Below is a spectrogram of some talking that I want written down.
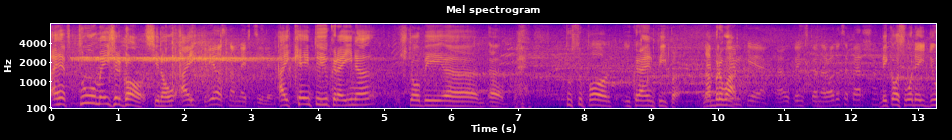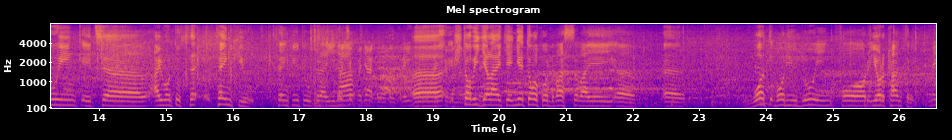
I have two major goals. You know, I, Дві основних цілі. I came to Ukraine чтобы uh, uh, to support Ukrainian people. Для Number one, підтримки е, українського народу це перше. because what they doing, it's. Uh, I want to th- thank you, thank you to Ukraine. Хочу подякувати українцям за Uh, те, що что вони вы роблять. делаете не только для своей, uh, uh, what what you doing for your country, Не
